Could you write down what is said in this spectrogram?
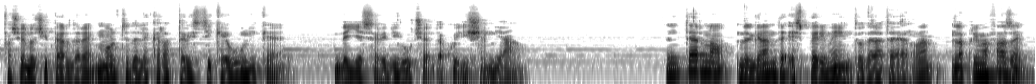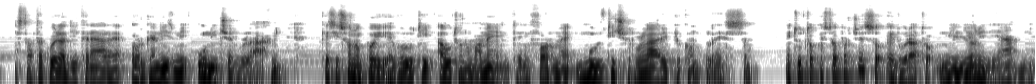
facendoci perdere molte delle caratteristiche uniche degli esseri di luce da cui discendiamo. All'interno del grande esperimento della Terra, la prima fase è stata quella di creare organismi unicellulari, che si sono poi evoluti autonomamente in forme multicellulari più complesse, e tutto questo processo è durato milioni di anni.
